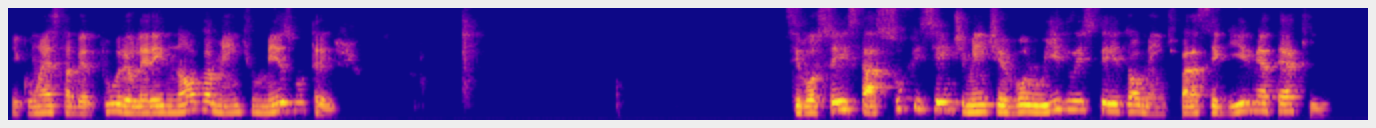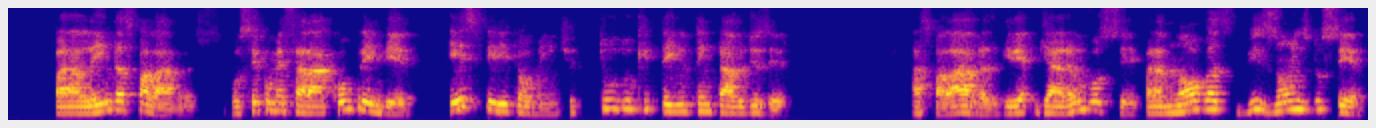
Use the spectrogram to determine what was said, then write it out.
E com esta abertura eu lerei novamente o mesmo trecho. Se você está suficientemente evoluído espiritualmente para seguir-me até aqui, para além das palavras, você começará a compreender espiritualmente tudo o que tenho tentado dizer. As palavras guiarão você para novas visões do ser,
